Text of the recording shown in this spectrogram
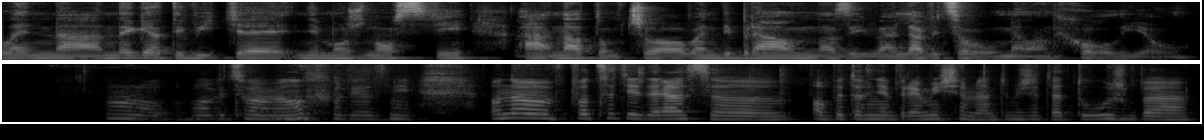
len na negativite, nemožnosti a na tom, čo Wendy Brown nazýva ľavicovou melanchóliou. ľavicová melanchólia znie. Ono v podstate teraz uh, opätovne premýšľam nad tým, že tá túžba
